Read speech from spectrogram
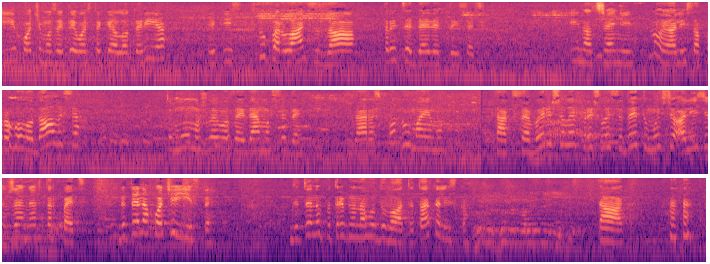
і хочемо зайти в ось таке лотерія, якийсь супер ланч за 39 тисяч. І на Жені, ну і Аліса проголодалися, тому можливо зайдемо сюди. Зараз подумаємо. Так, все вирішили, прийшли сюди, тому що Алісі вже не втерпець. Дитина хоче їсти. Дитину потрібно нагодувати, так, Аліска? Дуже дуже корисно їжу. Так.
